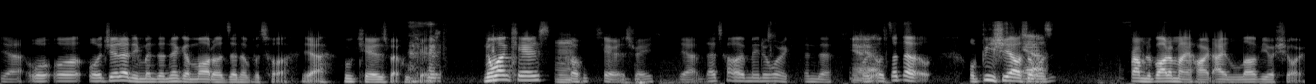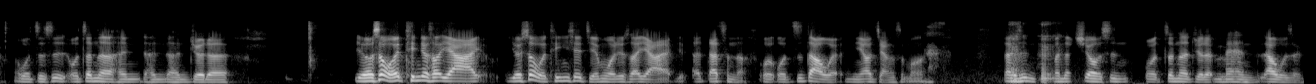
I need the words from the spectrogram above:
Yeah. 我我我觉得你们的那个 model 真的不错。Yeah. Who cares? But who cares? No one cares. But who cares? Right? Yeah. That's how I made it work. 真的。Yeah. 我我真的我必须要说，我是 from the bottom of my heart, I love your show. 我只是我真的很很很觉得。有的时候我会听就说呀，有时候我听一些节目我就说呀，That's enough 我。我我知道我你要讲什么， 但是你们的 show 是我真的觉得，Man，that was a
